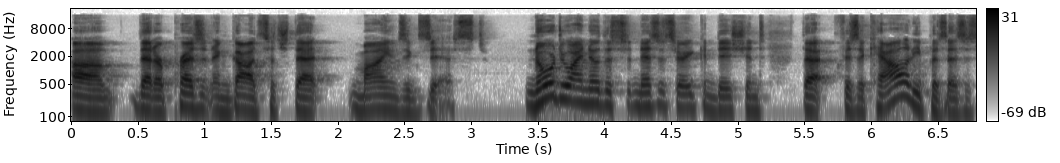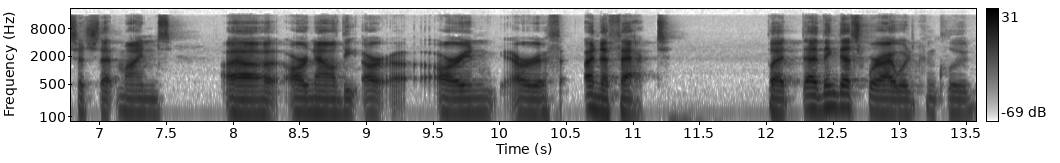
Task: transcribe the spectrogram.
um, that are present in God, such that minds exist. Nor do I know the necessary conditions that physicality possesses, such that minds uh, are now the are are in are an effect. But I think that's where I would conclude.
